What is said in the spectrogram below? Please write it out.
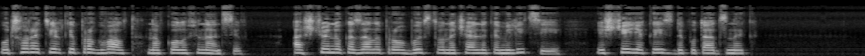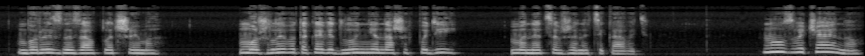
Учора тільки про гвалт навколо фінансів, а щойно казали про вбивство начальника міліції і ще якийсь депутат зник. Борис знизав плечима. Можливо, таке відлуння наших подій. Мене це вже не цікавить. Ну, звичайно,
